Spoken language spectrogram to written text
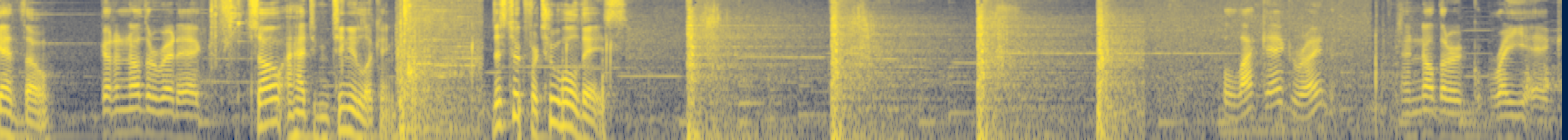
egg though, got another red egg. so I had to continue looking. This took for two whole days. Black egg, right? Another gray egg.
